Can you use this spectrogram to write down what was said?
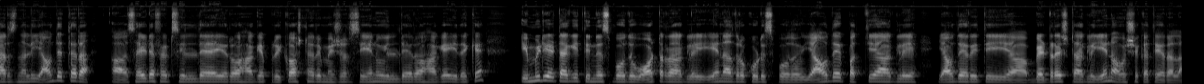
ಅವರ್ಸ್ನಲ್ಲಿ ಯಾವುದೇ ಥರ ಸೈಡ್ ಎಫೆಕ್ಟ್ಸ್ ಇಲ್ಲದೆ ಇರೋ ಹಾಗೆ ಪ್ರಿಕಾಷನರಿ ಮೆಷರ್ಸ್ ಏನೂ ಇಲ್ಲದೆ ಇರೋ ಹಾಗೆ ಇದಕ್ಕೆ ಇಮಿಡಿಯೇಟ್ ಆಗಿ ತಿನ್ನಿಸ್ಬೋದು. ವಾಟರ್ ಆಗಲಿ, ಏನಾದರೂ ಕುಡಿಸ್ಬೋದು. ಯಾವುದೇ ಪಥ್ಯ ಆಗಲಿ, ಯಾವುದೇ ರೀತಿ ಬೆಡ್ ರೆಸ್ಟ್ ಆಗಲಿ ಏನು ಅವಶ್ಯಕತೆ ಇರಲ್ಲ.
